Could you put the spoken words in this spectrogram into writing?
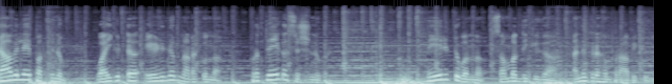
രാവിലെ പത്തിനും വൈകിട്ട് ഏഴിനും നടക്കുന്ന പ്രത്യേക സെഷനുകൾ നേരിട്ട് വന്ന് സംബന്ധിക്കുക അനുഗ്രഹം പ്രാപിക്കുക.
